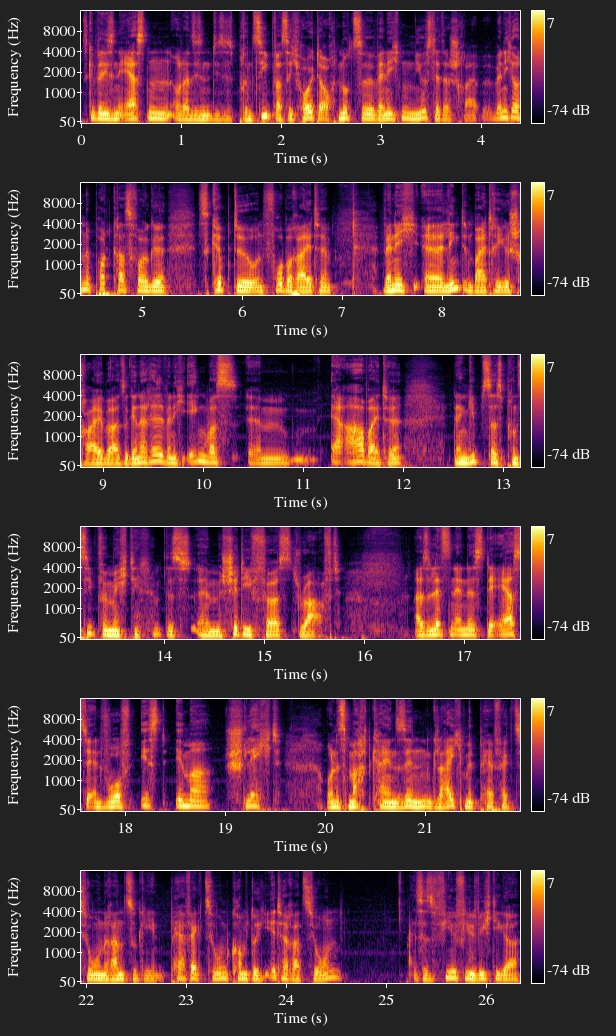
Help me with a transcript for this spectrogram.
es gibt ja diesen ersten oder diesen, dieses Prinzip, was ich heute auch nutze, wenn ich einen Newsletter schreibe, wenn ich auch eine Podcast-Folge skripte und vorbereite, wenn ich äh, LinkedIn-Beiträge schreibe, also generell, wenn ich irgendwas ähm, erarbeite, dann gibt es das Prinzip für mich des ähm, Shitty First Draft. Also letzten Endes, der erste Entwurf ist immer schlecht. Und es macht keinen Sinn, gleich mit Perfektion ranzugehen. Perfektion kommt durch Iteration es ist viel, viel wichtiger.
